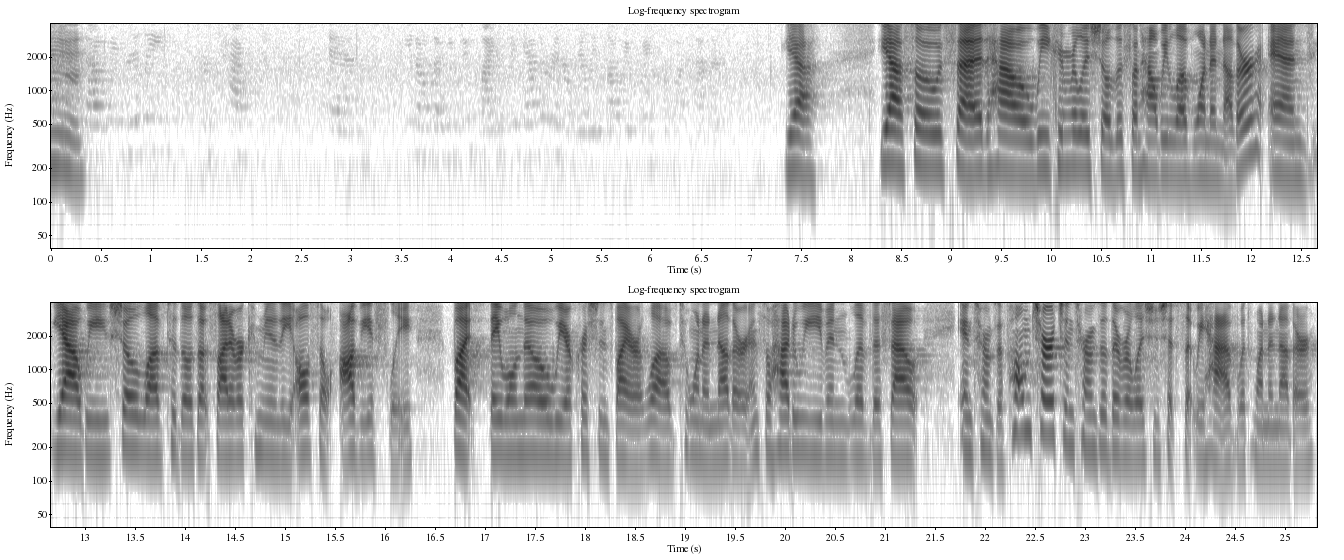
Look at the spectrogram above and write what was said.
Mm. Yeah. Yeah, so said how we can really show this on how we love one another. And yeah, we show love to those outside of our community also, obviously, but they will know we are Christians by our love to one another. And so, how do we even live this out in terms of home church, in terms of the relationships that we have with one another?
